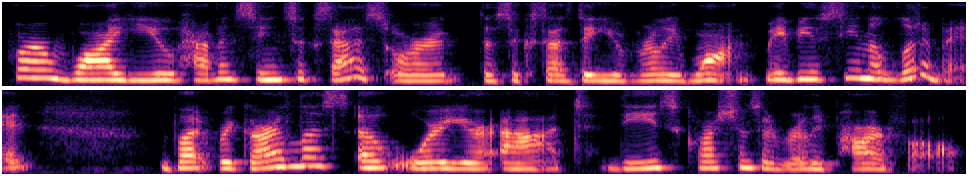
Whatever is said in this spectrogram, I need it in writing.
for why you haven't seen success or the success that you really want. Maybe you've seen a little bit, but regardless of where you're at, these questions are really powerful.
